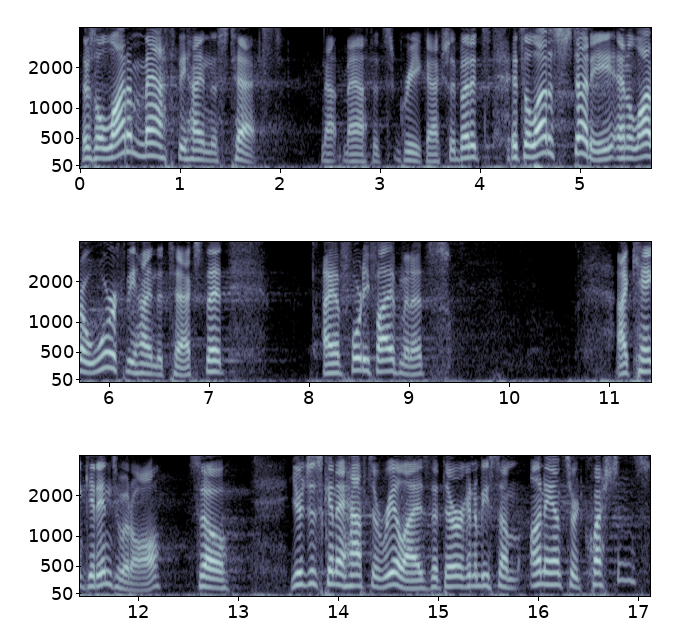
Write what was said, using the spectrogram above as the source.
there's a lot of math behind this text not math, it's Greek actually, but it's, it's a lot of study and a lot of work behind the text that I have 45 minutes. I can't get into it all. So you're just going to have to realize that there are going to be some unanswered questions.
